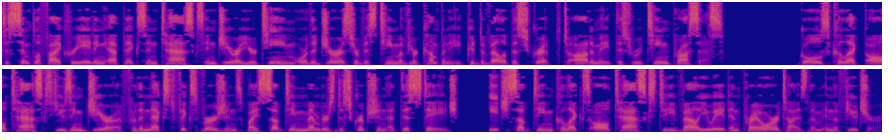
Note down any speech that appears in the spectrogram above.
to simplify creating epics and tasks in Jira, your team or the JiraService team of your company could develop a script to automate this routine process. Goals collect all tasks using Jira for the next fix versions by subteam members' description at this stage. Each subteam collects all tasks to evaluate and prioritize them in the future.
